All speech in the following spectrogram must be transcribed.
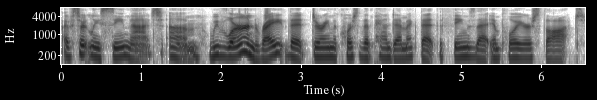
i've certainly seen that um, we've learned right that during the course of the pandemic that the things that employers thought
